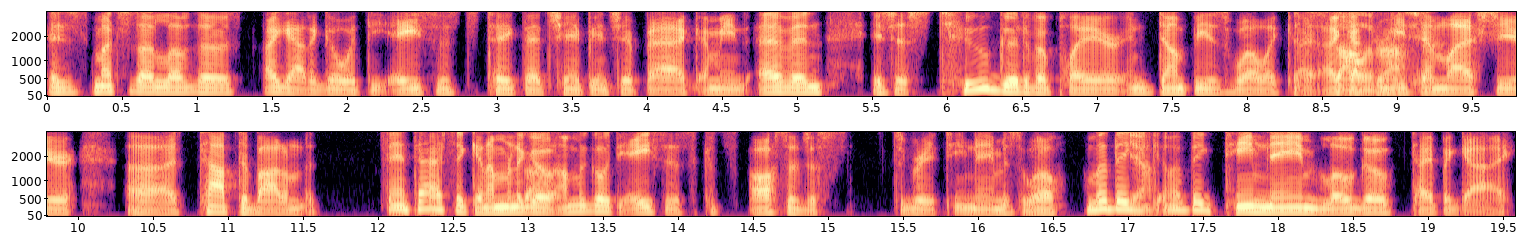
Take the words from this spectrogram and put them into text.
as much as I love those, I got to go with the Aces to take that championship back. I mean, Evan is just too good of a player, and Dumpy as well. Like I, I, got to roster. meet him last year, uh, top to bottom fantastic. And I'm gonna go. I'm gonna go with the Aces because also just it's a great team name as well. I'm a big yeah. I'm a big team name logo type of guy.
